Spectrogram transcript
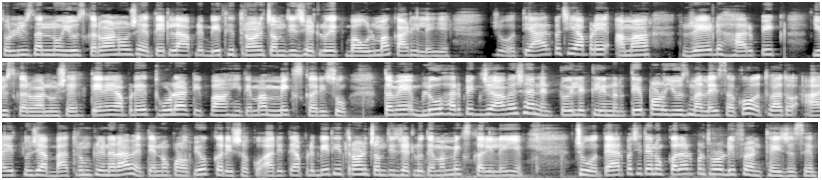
સોલ્યુશનનો યુઝ કરવાનું છે, તેટલા આપણે બેથી ત્રણ ચમચી જેટલું એક બાઉલમાં કાઢી લઈએ. જુઓ ત્યાર પછી આપણે આમાં રેડ હાર્પિક યુઝ કરવાનું છે. તેને આપણે થોડા ટીપા અહીં તેમાં મિક્સ કરીશું. તમે બ્લુ હાર્પિક જે આવે છે ને ટોયલેટ ક્લીનર તે પણ યુઝમાં લઈ શકો, અથવા તો આ રીતનું જે આ બાથરૂમ ક્લીનર આવે, તેનો પણ ઉપયોગ કરી શકો. આ રીતે આપણે બેથી ત્રણ ચમચી જેટલું તેમાં મિક્સ કરી લઈએ. જુઓ ત્યાર પછી તેનો કલર પણ થોડો ડિફરન્ટ થઈ જશે.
